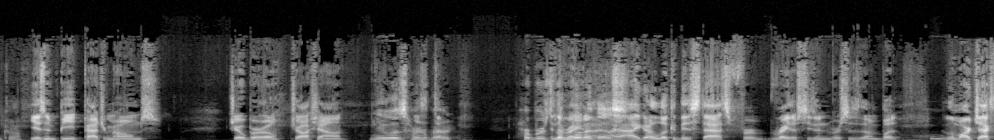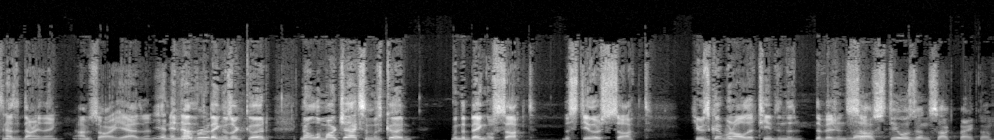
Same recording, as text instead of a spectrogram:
Okay. He hasn't beat Patrick Mahomes, Joe Burrow, Josh Allen. He was He's Herbert. Herbert's In the done none of this. I, I got to look at these stats for regular season versus them, but Lamar Jackson hasn't done anything. I'm sorry, he hasn't. Yeah, and and now the Bengals are good. No, Lamar Jackson was good when the Bengals sucked. The Steelers sucked. He was good when all the teams in the division no, sucked. No, Steelers didn't suck back then.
